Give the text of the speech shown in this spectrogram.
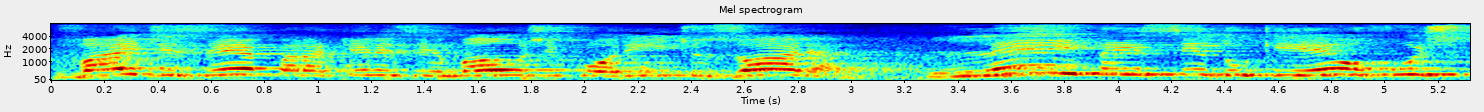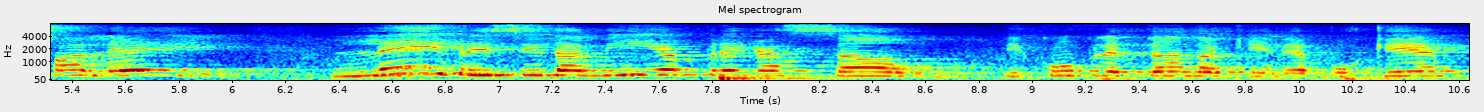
vai dizer para aqueles irmãos de Coríntios: olha, lembrem-se do que eu vos falei, lembrem-se da minha pregação. E completando aqui, né? Porque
